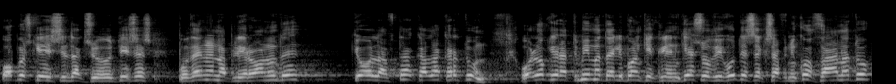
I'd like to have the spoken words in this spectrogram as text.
όπως και οι συνταξιοδοτήσεις που δεν αναπληρώνονται και όλα αυτά καλά κρατούν. Ολόκληρα τμήματα λοιπόν και κλινικές οδηγούνται σε ξαφνικό θάνατο,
